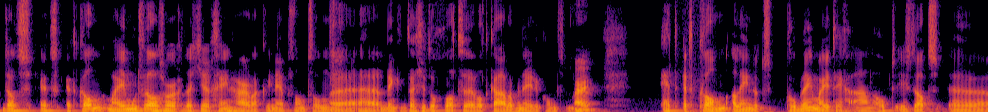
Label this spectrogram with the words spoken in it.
dat het, het kan, maar je moet wel zorgen dat je geen haarlak in hebt, want dan uh, denk ik dat je toch wat, uh, wat kaler beneden komt. Maar het, het kan, alleen het probleem waar je tegenaan loopt, is dat uh,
